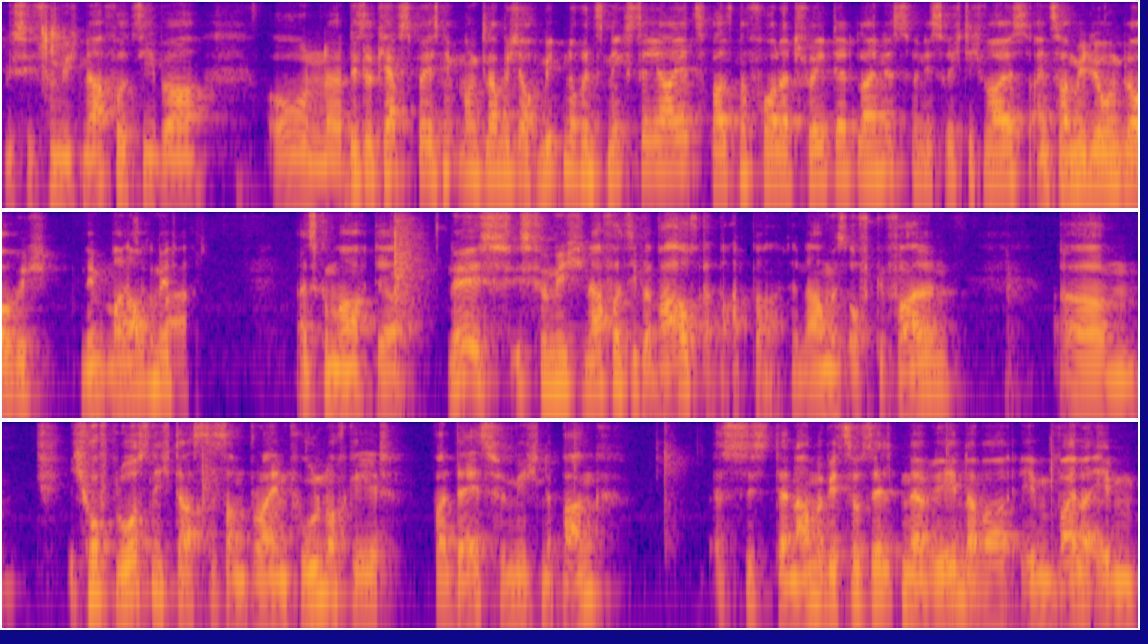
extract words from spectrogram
Ist für mich nachvollziehbar. Und ein bisschen Cap Space nimmt man, glaube ich, auch mit noch ins nächste Jahr jetzt, weil es noch vor der Trade Deadline ist, wenn ich es richtig weiß. Ein, zwei Millionen, glaube ich, nimmt man 1, auch mit. 1,8, ja. Ne, ist, ist für mich nachvollziehbar, war auch erwartbar. Der Name ist oft gefallen. Ähm, ich hoffe bloß nicht, dass es an Brian Poole noch geht, weil der ist für mich eine Bank. Es ist, der Name wird so selten erwähnt, aber eben weil er eben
